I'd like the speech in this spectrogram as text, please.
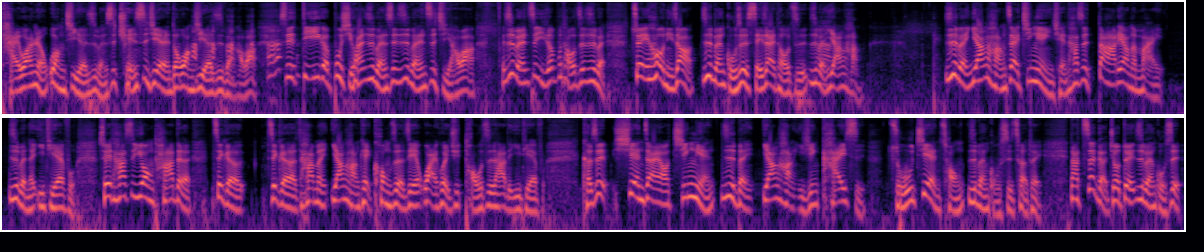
台湾人忘记了日本，是全世界人都忘记了日本，好不好？是第一个不喜欢日本是日本人自己，好不好？日本人自己都不投资日本，最后你知道日本股市谁在投资？日本央行。日本央行在今年以前，它是大量的买日本的 ETF，所以它是用它的这个。这个他们央行可以控制的这些外汇去投资它的 ETF，可是现在哦，今年日本央行已经开始逐渐从日本股市撤退，那这个就对日本股市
